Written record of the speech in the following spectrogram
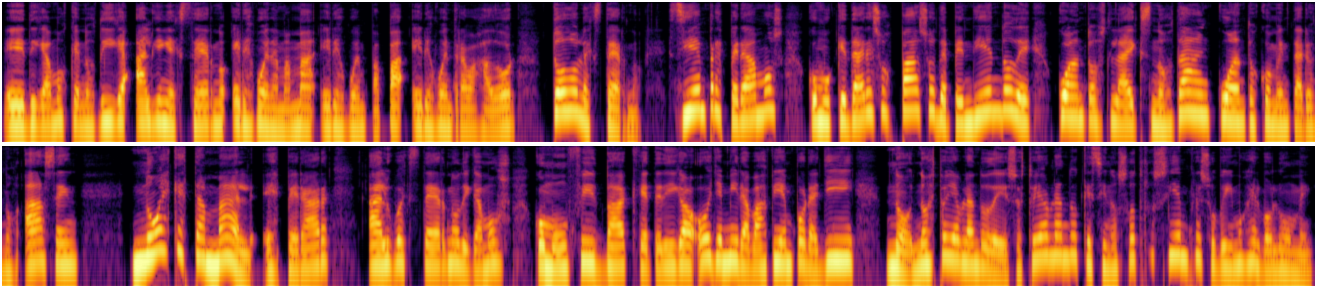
eh, digamos, que nos diga alguien externo, eres buena mamá, eres buen papá, eres buen trabajador, todo lo externo. Siempre esperamos como que dar esos pasos dependiendo de cuántos likes nos dan, cuántos comentarios nos hacen. No es que está mal esperar algo externo, digamos, como un feedback que te diga, oye, mira, vas bien por allí. No, no estoy hablando de eso. Estoy hablando que si nosotros siempre subimos el volumen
